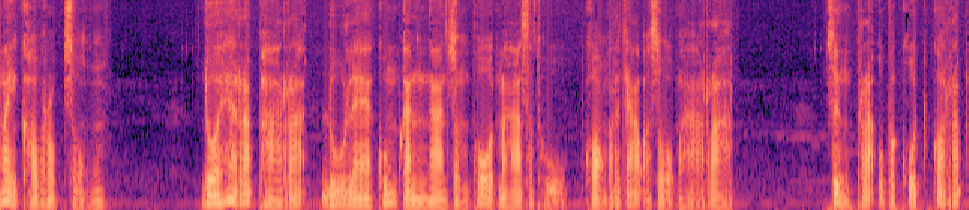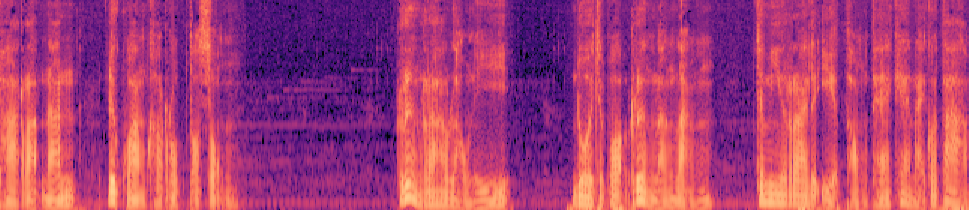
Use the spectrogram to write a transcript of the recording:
ไม่เคารพสงฆ์โดยให้รับภาระดูแลคุ้มกันงานสมโพธมหาสถูปของพระเจ้าอาโศกมหาราช ซึ่งพระอุปคุตก็รับภาระนั้นด้วยความเคารพต่อสงฆ์เรื่องราวเหล่านี้ โดยเฉพาะเรื่องหลังๆ จะมีรายละเอียดถ่องแท้แค่ไหนก็ตาม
